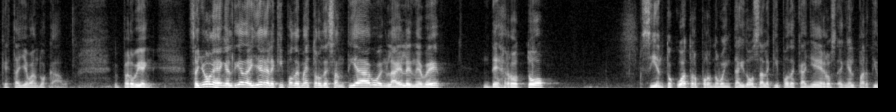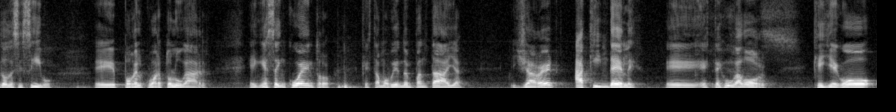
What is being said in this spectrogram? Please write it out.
que está llevando a cabo. Pero bien, Señores, en el día de ayer el equipo de Metro de Santiago en la LNB derrotó 104 por 92 al equipo de Cañeros en el partido decisivo eh, por el cuarto lugar. En ese encuentro que estamos viendo en pantalla, Jared Aquindele, eh, este jugador que llegó,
